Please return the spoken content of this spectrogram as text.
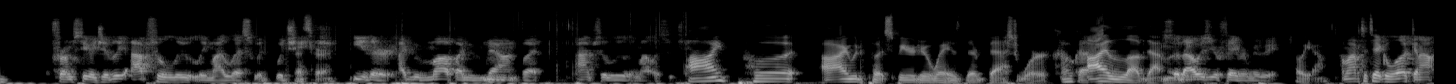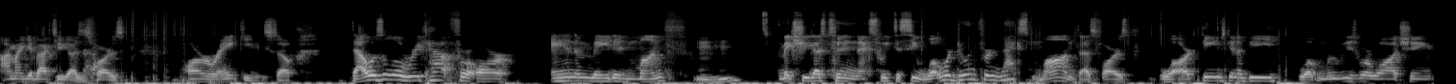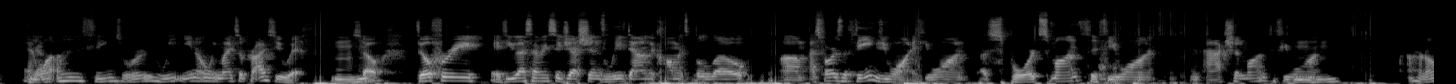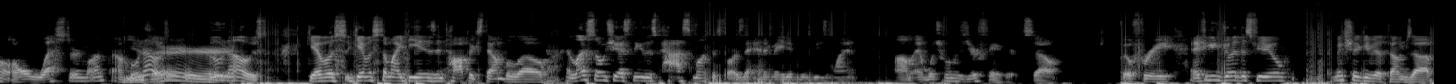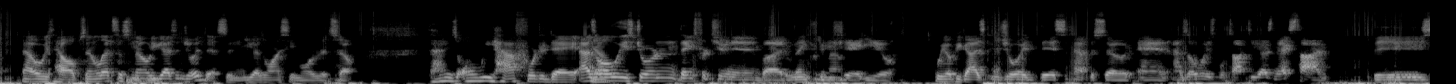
from Studio Ghibli, absolutely my list would would change. That's fair. Either I'd move them up, I'd move them Mhm. down, but absolutely my list would change. I put I would put Spirited Away as their best work. Okay. I love that movie. So that was your favorite movie. oh yeah. I'm gonna have to take a look, and I, I might get back to you guys as far as our rankings. So that was a little recap for our animated month. Mm-hmm. Make sure you guys tune in next week to see what we're doing for next month, as far as what our theme's gonna be, what movies we're watching, and Yeah. what other things we're, we you know we might surprise you with. Mm-hmm. So feel free if you guys have any suggestions, leave down in the comments below. Um, as far as the themes you want, if you want a sports month, if you want an action month, if you want Mhm. I don't know, all Western month. Uh, who Yes, knows? sir. Who knows? Give us give us some ideas and topics down below, and let us know what you guys think of this past month as far as the animated movies went, um, and which one was your favorite. So feel free, and if you enjoyed this video, make sure to give it a thumbs up. That always helps, and it lets us know you guys enjoyed this and you guys want to see more of it. So. That is all we have for today. As Yeah. always, Jordan, thanks for tuning in, bud. We Thank you, appreciate you. We hope you guys enjoyed this episode, and as always, we'll talk to you guys next time. Peace.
